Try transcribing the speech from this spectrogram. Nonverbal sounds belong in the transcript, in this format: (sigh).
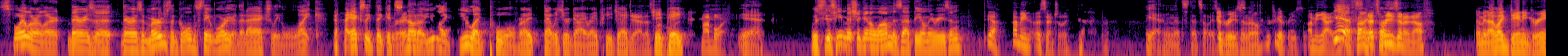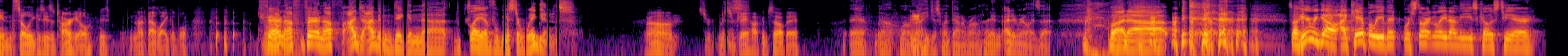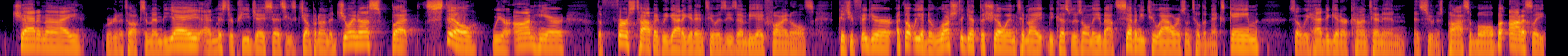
Spoiler alert: there is a there has emerged a Golden State Warrior that I actually like. (laughs) I actually think it's no, Really? no. You like you like Poole, right? That was your guy, right? PJ. Yeah, that's my JP. My boy. Yeah. Was is he Michigan alum? Is that the only reason? Yeah, I mean essentially. Yeah, I mean that's that's always Good reason though. It's a good reason. I mean yeah. Yeah, that's, fine, That's fine. reason enough. I mean, I like Danny Green solely because he's a Tar Heel. He's not that likable. (laughs) Fair enough. Fair enough. I, have been digging uh, the play of Mr. Wiggins. Um, Mr. Mr. Jayhawk himself, eh? Yeah. Oh, well, no, he just went down a wrong. I didn't. I didn't realize that. (laughs) But uh, (laughs) so here we go. I can't believe it. We're starting late on the East Coast here. Chad and I. We're going to talk some NBA, and Mr. PJ says he's jumping on to join us, but still, we are on here. The first topic we got to get into is these NBA finals because you figure I thought we had to rush to get the show in tonight because there's only about 72 hours until the next game. So we had to get our content in as soon as possible. But honestly,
